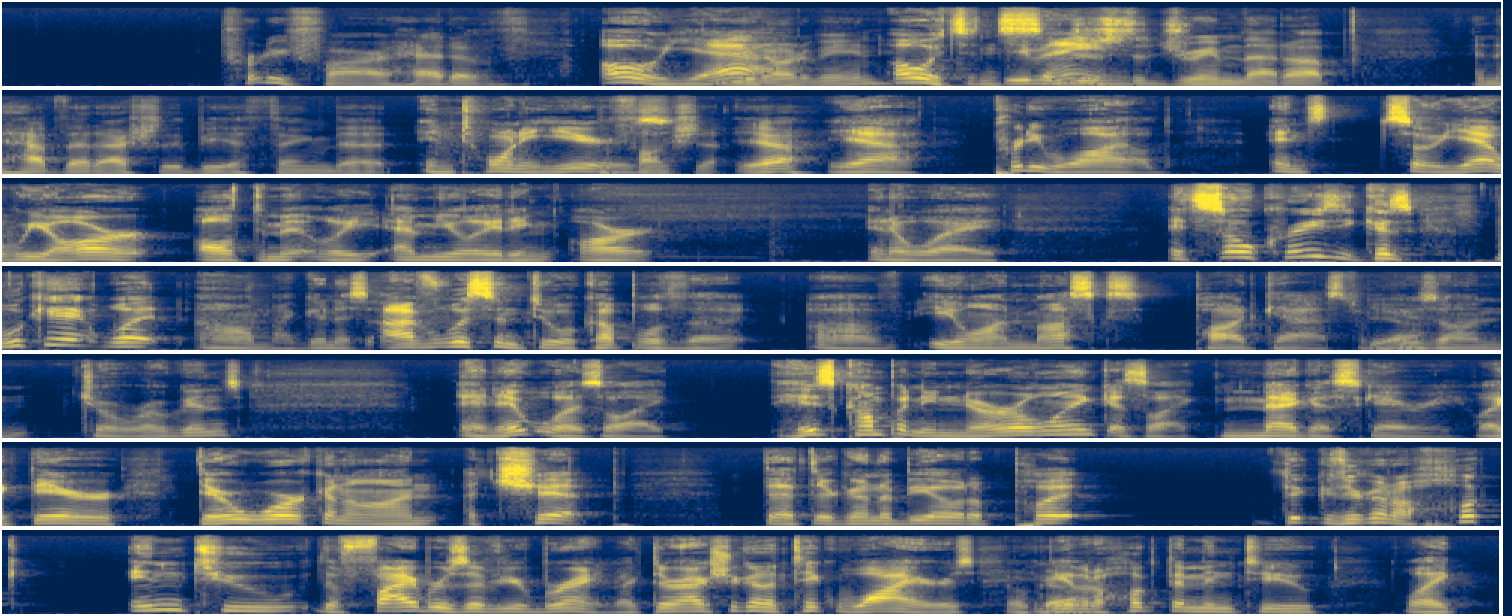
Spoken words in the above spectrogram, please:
pretty far ahead of. oh yeah, You know what I mean? Oh, it's insane. Even just to dream that up and have that actually be a thing that in 20 years. function. Yeah. Yeah, pretty wild. And so yeah, we are ultimately emulating art in a way. It's so crazy because look at what oh my goodness. I've listened to a couple of the of Elon Musk's podcast when he was on Joe Rogan's and it was like his company Neuralink is like mega scary. Like they're they're working on a chip that they're going to be able to put they're, going to hook into the fibers of your brain. Like they're actually going to take wires and be able to hook them into like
